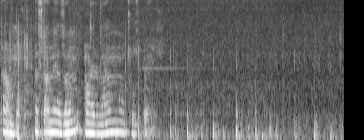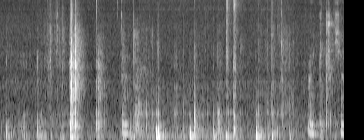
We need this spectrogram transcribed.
Tamam. Mesela ne yazalım? Arven 35. Tamam. Ay küçük ya.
